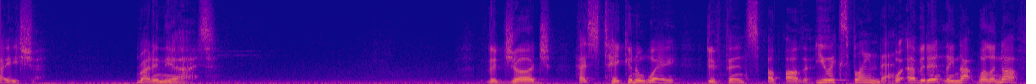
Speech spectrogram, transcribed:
Aisha. Right in the eyes. The judge has taken away defense of others. You explained that. Well, evidently not well enough.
